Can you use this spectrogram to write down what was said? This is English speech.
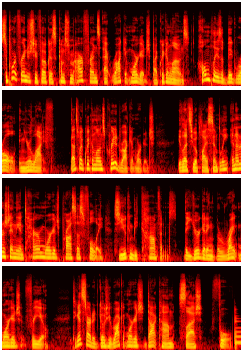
Support for Industry Focus comes from our friends at Rocket Mortgage by Quicken Loans. Home plays a big role in your life. That's why Quicken Loans created Rocket Mortgage. It lets you apply simply and understand the entire mortgage process fully so you can be confident that you're getting the right mortgage for you. To get started, go to rocketmortgage.com/fool.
